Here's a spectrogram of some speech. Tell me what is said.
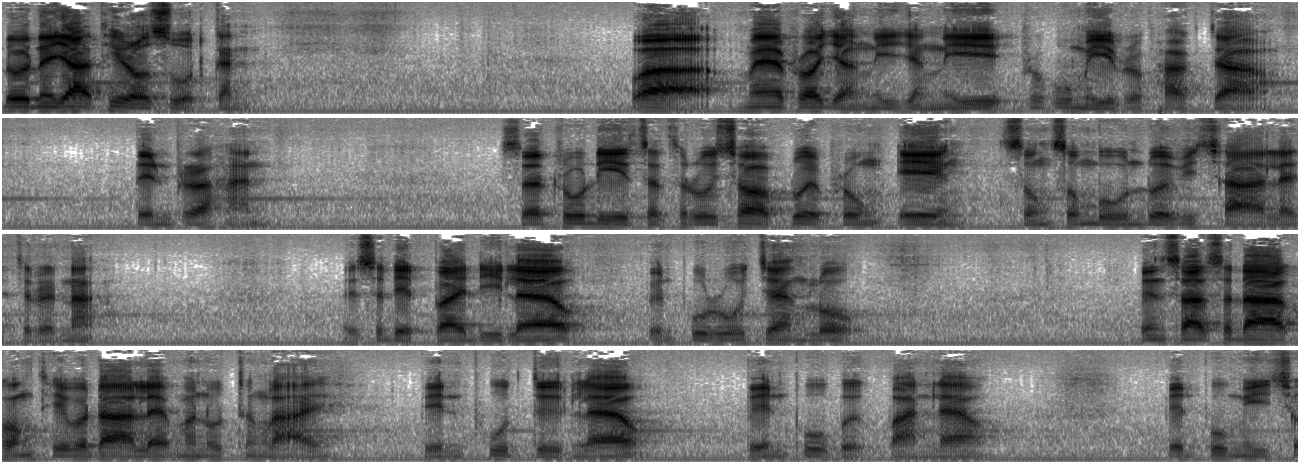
โดยนัยะที่เราสวดกัน ว่าแม้เพราะอย่างนี้อย่างนี้พระผู้มีพระภาคเจ้า เป็นพระหันศัตรูดีศัตรูชอบด้วยพระองค์เองทรงสมบูรณ์ด้วยวิชาและจรณะได้เสด็จไปดีแล้วเป็นผู้รู้แจ้งโลก เป็นศาสดาของเทวดาและมนุษย์ทั้งหลาย เป็นผู้ตื่นแล้ว เป็นผู้เบิกบานแล้ว เป็นผู้มีโช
